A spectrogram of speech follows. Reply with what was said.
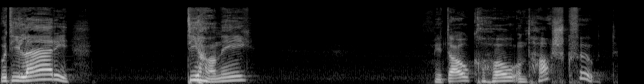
Und die Leere, die habe ich mit Alkohol und Hasch gefüllt.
